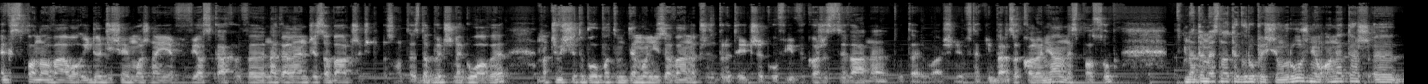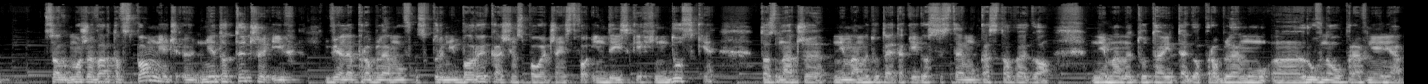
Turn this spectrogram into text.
eksponowało i do dzisiaj można je w wioskach w Nagalandzie zobaczyć. To są te zdobyczne głowy. Oczywiście to było potem demonizowane przez Brytyjczyków i wykorzystywane tutaj właśnie w taki bardzo kolonialny sposób. Natomiast no, te grupy się różnią. One też y, co może warto wspomnieć, y, nie dotyczy ich wiele problemów, z którymi boryka się społeczeństwo indyjskie, hinduskie. To znaczy, nie mamy tutaj takiego systemu kastowego, nie mamy tutaj tego problemu e, równouprawnienia,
